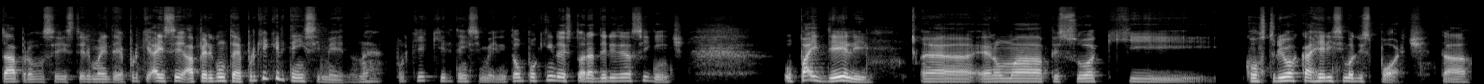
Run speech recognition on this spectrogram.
tá? Para vocês terem uma ideia. Porque aí a pergunta é por que, que ele tem esse medo, né? Por que, que ele tem esse medo? Então, um pouquinho da história deles é o seguinte: o pai dele uh, era uma pessoa que construiu a carreira em cima do esporte, tá?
